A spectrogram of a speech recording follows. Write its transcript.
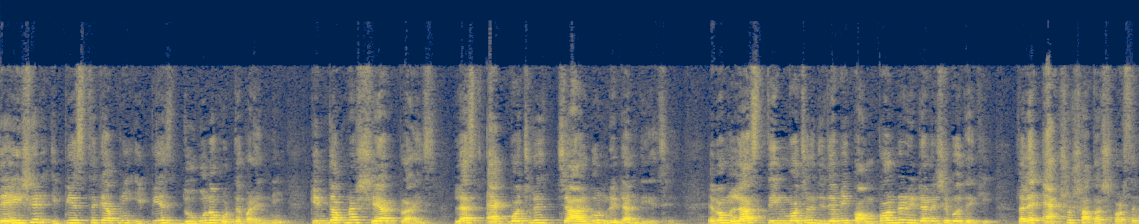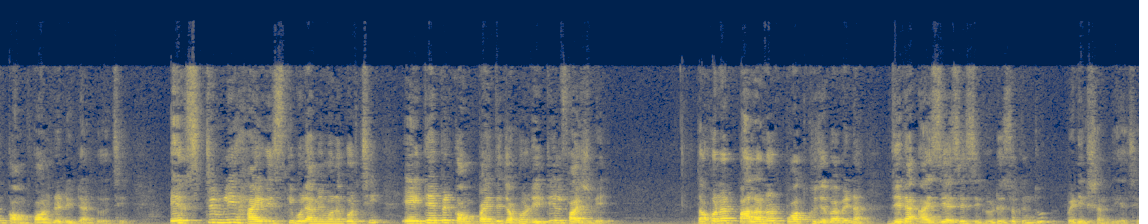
তেইশের ইপিএস থেকে আপনি ইপিএস দুগুণও করতে পারেননি, কিন্তু আপনার শেয়ার প্রাইস লাস্ট এক বছরে চার গুণ রিটার্ন দিয়েছে। এবং লাস্ট তিন বছরে যদি আমি কম্পাউন্ডেড রিটার্ন হিসেবেও দেখি, তাহলে একশো সাতাশ পার্সেন্ট কম্পাউন্ডেড রিটার্ন রয়েছে। এক্সট্রিমলি হাই রিস্কি বলে আমি মনে করছি। এই টাইপের কোম্পানিতে যখন রিটেল ফাসবে, তখন আর পালানোর পথ খুঁজে পাবে না, যেটা আইসিআইসি সিকিউরিটিসও কিন্তু প্রেডিকশন দিয়েছে।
